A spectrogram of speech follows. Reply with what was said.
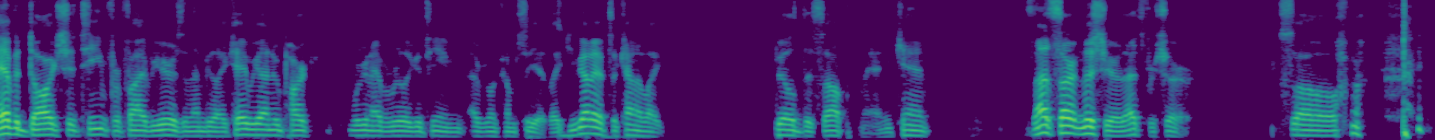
have a dog shit team for five years and then be like, "Hey, we got a new park. We're gonna have a really good team. Everyone come see it." Like you got to have to kind of like build this up, man. You can't. It's not starting this year, that's for sure. So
